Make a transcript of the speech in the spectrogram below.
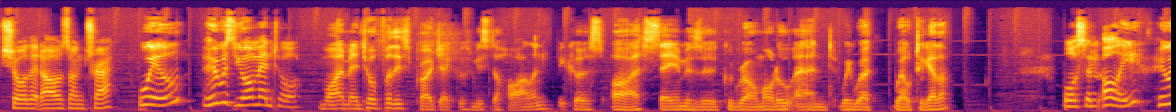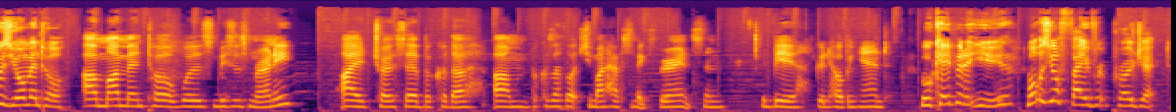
sure that I was on track. Will, who was your mentor? My mentor for this project was Mr. Highland because I see him as a good role model and we work well together. Awesome. Ollie, who was your mentor? Um, my mentor was Mrs. Maroney. I chose her because I um because I thought she might have some experience and would be a good helping hand. We'll keep it at you. What was your favourite project?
